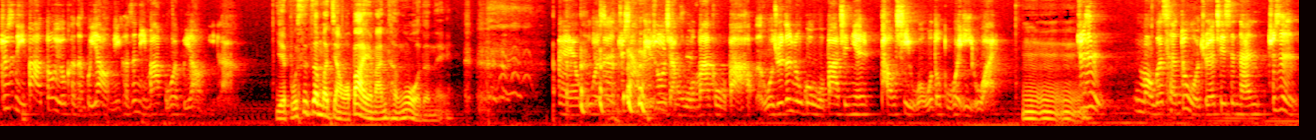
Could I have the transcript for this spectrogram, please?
就是你爸都有可能不要你，可是你妈不会不要你啦。也不是这么讲，我爸也蛮疼我的呢。哎，我的就像比如说讲我妈跟我爸好了，我觉得如果我爸今天抛弃我，我都不会意外。嗯嗯嗯，就是某个程度，我觉得其实男就是。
